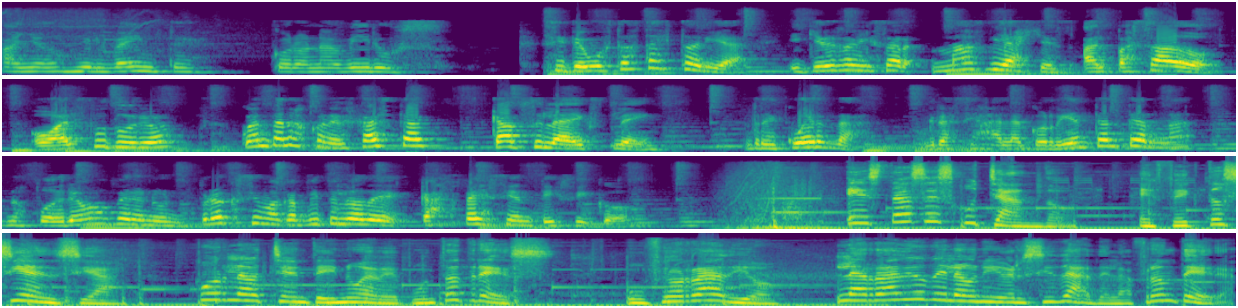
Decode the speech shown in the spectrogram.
Año 2020, coronavirus. Si te gustó esta historia y quieres realizar más viajes al pasado o al futuro, cuéntanos con el hashtag Cápsula Explain. Recuerda, gracias a la corriente alterna, nos podremos ver en un próximo capítulo de Café Científico. Estás escuchando Efecto Ciencia por la 89.3, UFRO Radio, la radio de la Universidad de la Frontera.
